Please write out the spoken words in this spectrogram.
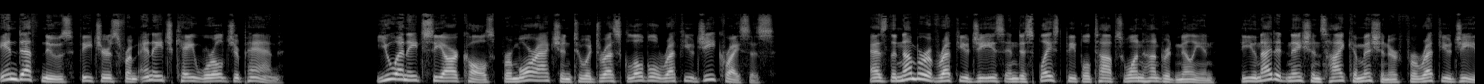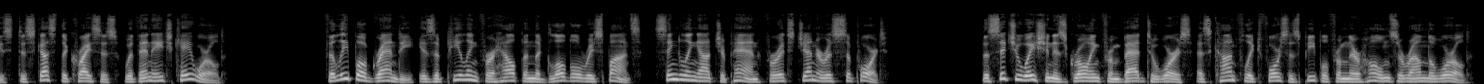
In Depth News features from NHK World Japan. UNHCR calls for more action to address global refugee crisis. As the number of refugees and displaced people tops 100 million, the United Nations High Commissioner for Refugees discussed the crisis with NHK World. Filippo Grandi is appealing for help in the global response, singling out Japan for its generous support. The situation is growing from bad to worse as conflict forces people from their homes around the world.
